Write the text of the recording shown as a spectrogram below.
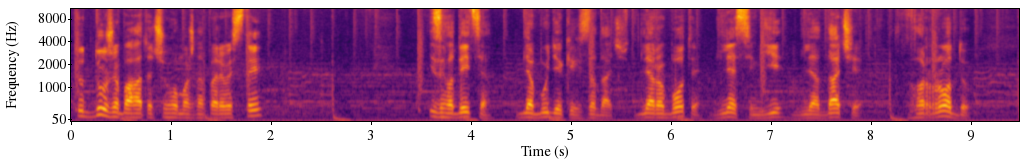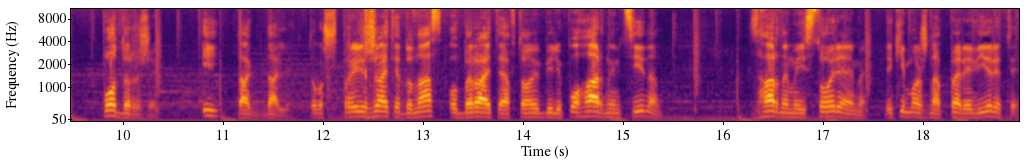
Тут дуже багато чого можна перевести і згодиться для будь-яких задач: для роботи, для сім'ї, для дачі, городу, подорожей і так далі. Тож приїжджайте до нас, обирайте автомобілі по гарним цінам, з гарними історіями, які можна перевірити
